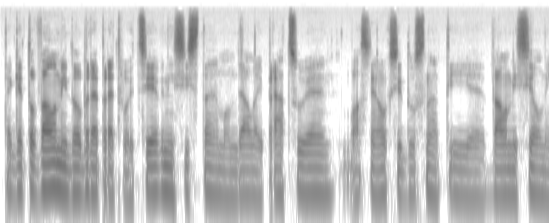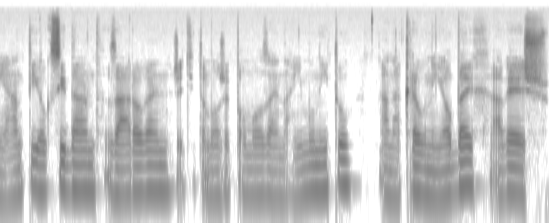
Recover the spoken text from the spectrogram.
tak je to veľmi dobré pre tvoj cievný systém, on ďalej pracuje. Vlastne oxid dusnatý je veľmi silný antioxidant zároveň, že ti to môže pomôcť aj na imunitu a na krvný obeh a vieš,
